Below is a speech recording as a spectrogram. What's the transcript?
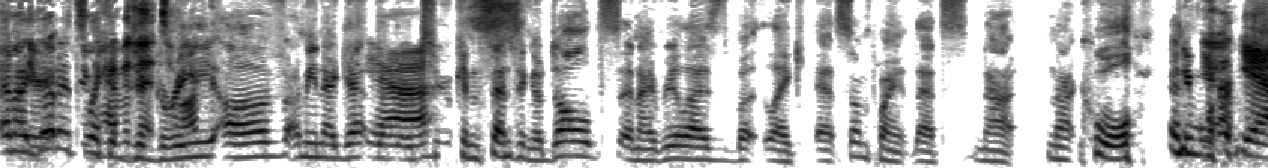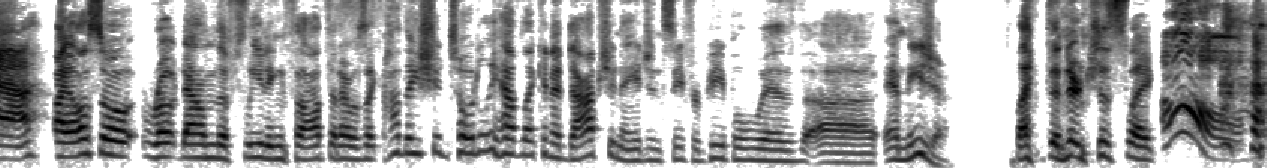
and I they're- get it's like a degree of. I mean, I get that they're two consenting adults, and I realized, but like at some point, that's not not cool anymore. Yeah. yeah I also wrote down the fleeting thought that I was like, oh, they should totally have like an adoption agency for people with uh, amnesia. Like then they're just like, Oh,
